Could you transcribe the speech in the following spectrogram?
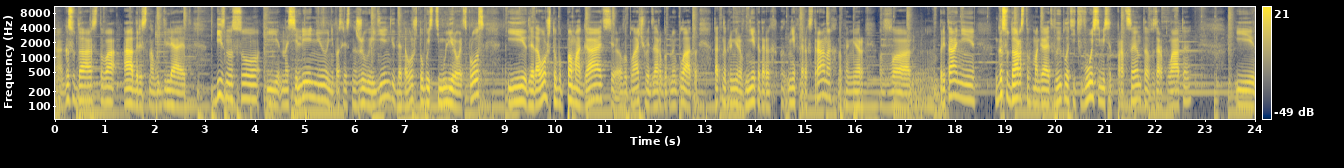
э, государство адресно выделяет бизнесу и населению непосредственно живые деньги для того, чтобы стимулировать спрос и для того, чтобы помогать э, выплачивать заработную плату. Так, например, в некоторых, некоторых странах, например, в Британии, государство помогает выплатить 80% зарплаты и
